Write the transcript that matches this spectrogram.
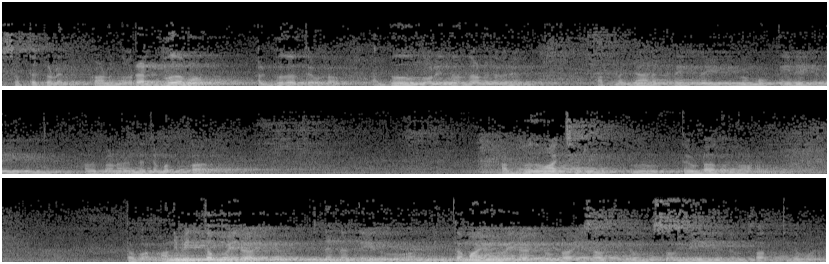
സത്തുക്കളിൽ കാണുന്ന ഒരു അത്ഭുതമാണ്. അത്ഭുതത്തെ ഉണ്ടാകും അത്ഭുതം എന്ന് പറയുന്നത് എന്താണ് ഇവരെ ആത്മജ്ഞാനത്തിലേക്ക് നയിക്കുന്നു മുക്തിയിലേക്ക് നയിക്കുന്നു. അതൊക്കെയാണ് അതിന്റെ ചമത്കാരം. അത്ഭുതം ആശ്ചര്യത്തെ ഉണ്ടാക്കുന്നതാണ്. തവ അനിമിത്തം വൈരാഗ്യം. നിന്നിൽ എന്ത് ചെയ്തു അനിമിത്തമായ ഒരു വൈരാഗ്യം ഉണ്ടായി സാത്വികം സ്വവിവേകം സാത്വികമായ.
